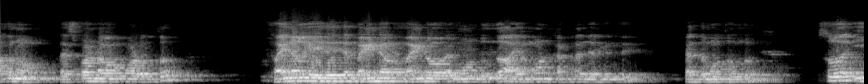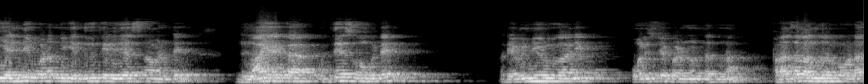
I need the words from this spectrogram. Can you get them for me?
అతను రెస్పాండ్ అవ్వకపోవడంతో ఫైనల్గా ఏదైతే బైండ్ బైండ్ ఓవర్ అమౌంట్ ఉందో ఆ అమౌంట్ కట్టడం జరిగింది పెద్ద మొత్తంలో. సో ఇవన్నీ కూడా మీకు ఎందుకు తెలియజేస్తామంటే మా యొక్క ఉద్దేశం ఒకటే రెవెన్యూ కానీ పోలీస్ డిపార్ట్మెంట్ తరఫున ప్రజలందరూ కూడా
